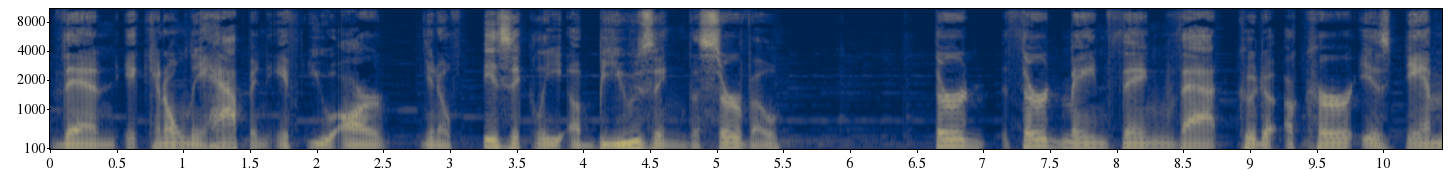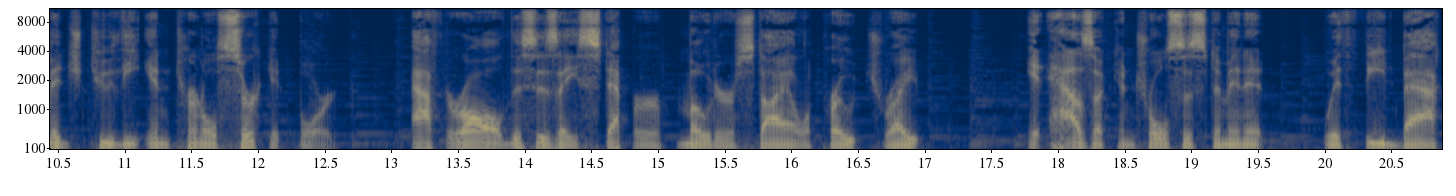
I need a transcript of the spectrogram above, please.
then it can only happen if you are, you know, physically abusing the servo. Third, third main thing that could occur is damage to the internal circuit board. After all, this is a stepper motor style approach, right? It has a control system in it with feedback,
